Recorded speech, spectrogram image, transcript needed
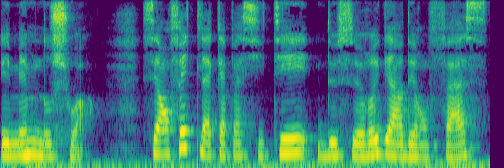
et même nos choix. C'est en fait la capacité de se regarder en face,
